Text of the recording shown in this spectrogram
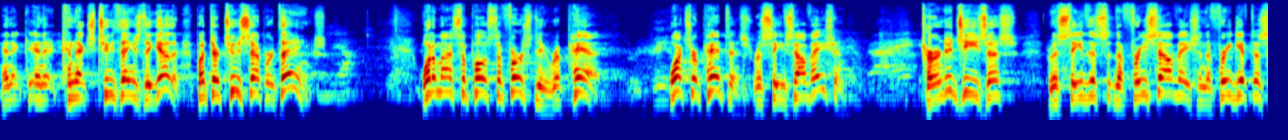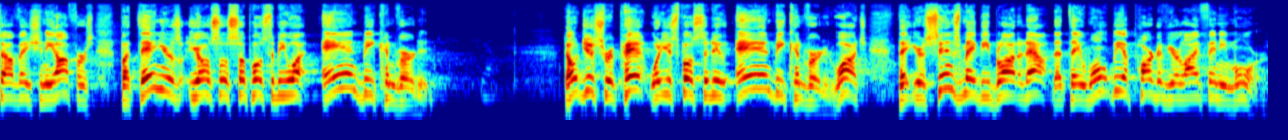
and it and it connects two things together. But they're two separate things. What am I supposed to first do? Repent. What's repentance? Receive salvation. Turn to Jesus receive this, the free salvation, the free gift of salvation he offers, but then you're, you're also supposed to be what? And be converted. Don't just repent. What are you supposed to do? And be converted. Watch, that your sins may be blotted out, that they won't be a part of your life anymore.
